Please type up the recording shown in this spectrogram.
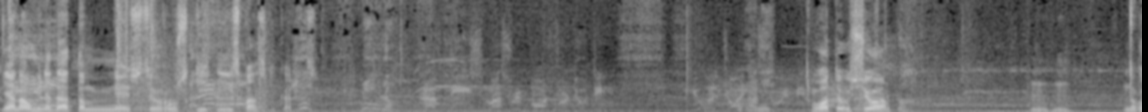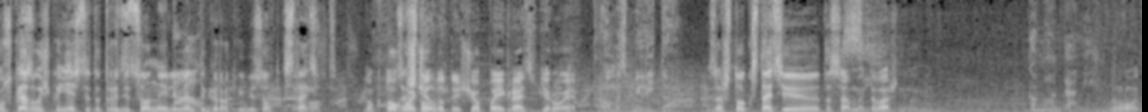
И она у меня, да, там у меня есть русский и испанский, кажется. Вот и все. Угу. Но русская озвучка есть, это традиционный элемент игр от Ubisoft, кстати. Ну кто За хочет что... тут еще поиграть в героя? За что, кстати, это самое, это важный момент. Вот.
